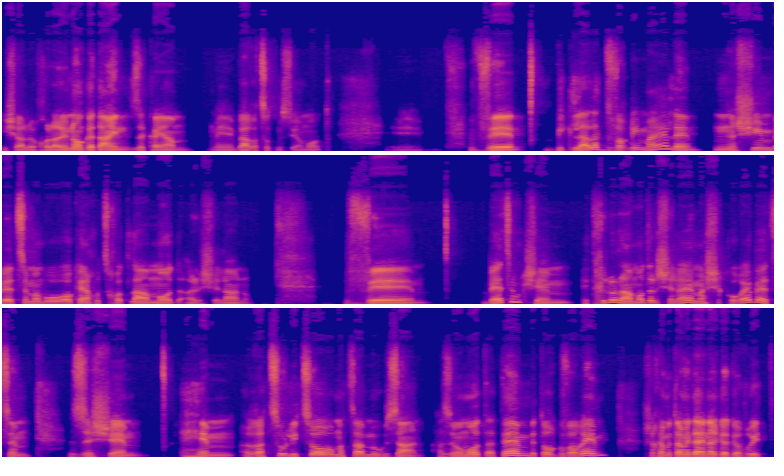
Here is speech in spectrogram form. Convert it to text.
אישה לא יכולה לנהוג, עדיין זה קיים בארצות מסוימות. ובגלל הדברים האלה, נשים בעצם אמרו, אוקיי, אנחנו צריכות לעמוד על שלנו. ובעצם כשהם התחילו לעמוד על שלהם, מה שקורה בעצם זה שהם רצו ליצור מצב מאוזן. אז הם אומרות, אתם בתור גברים, יש לכם יותר מדי אנרגיה גברית,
